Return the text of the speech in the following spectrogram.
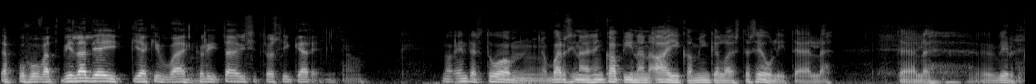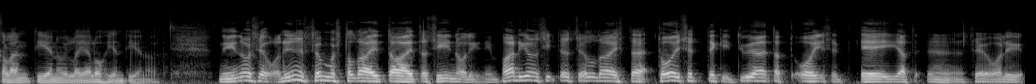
Ja puhuivat vielä leikkiäkin vaikka oli täysi tosi kädessä no entäs tuo varsinaisen kapinan aika? Minkälaista se oli täällä täällä Virkkalan tienoilla ja Lohjan tienoilla niin no se oli nyt semmoista laitaa että siinä oli niin paljon sitten sellaista. Toiset teki työtä toiset ei ja se oli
